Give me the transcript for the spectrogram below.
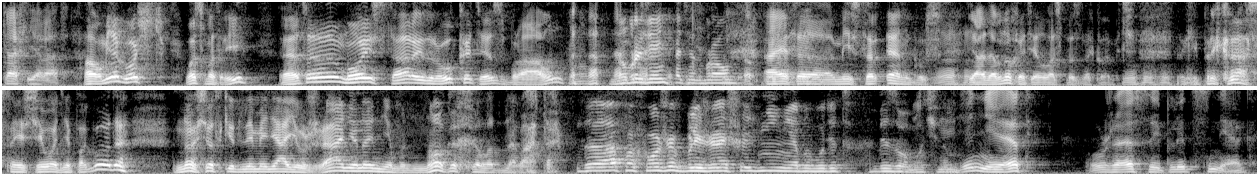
Как я рад. А у меня гость. Вот смотри, это мой старый друг, отец Браун. Добрый день, отец Браун. А это мистер Энгус. Я давно хотел вас познакомить. Прекрасная сегодня погода, но все-таки для меня, южанина, немного холодновато. Да, похоже, в ближайшие дни небо будет безоблачным. И нет, уже сыплет снег.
